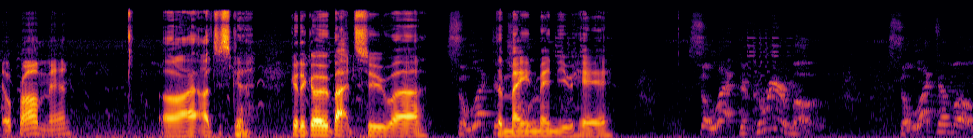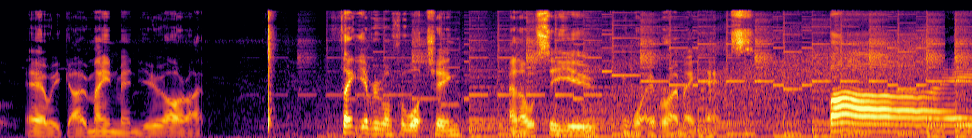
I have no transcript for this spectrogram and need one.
Select an event. No problem, man. Alright, I'm just gonna, gonna go back to uh, the main choice. menu here. Select a career mode. Select a mode. There we go, main menu, alright. Thank you everyone for watching, and I will see you in whatever I make next. Bye!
